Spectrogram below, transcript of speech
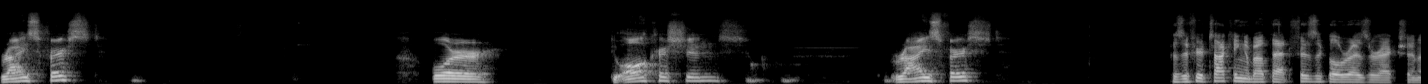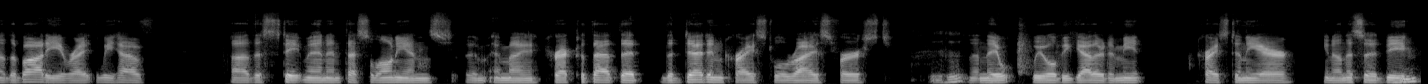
rise first or do all christians rise first Because if you're talking about that physical resurrection of the body, right, we have uh, this statement in Thessalonians. Am, am I correct with that? That the dead in Christ will rise first, Mhm. then they we will be gathered to meet Christ in the air. You know, and this would be, Mhm.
